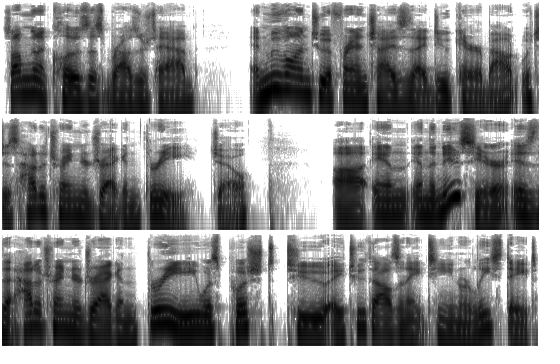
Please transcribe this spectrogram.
So I'm going to close this browser tab and move on to a franchise that I do care about, which is How to Train Your Dragon Three, Joe. Uh, and and the news here is that How to Train Your Dragon Three was pushed to a 2018 release date.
